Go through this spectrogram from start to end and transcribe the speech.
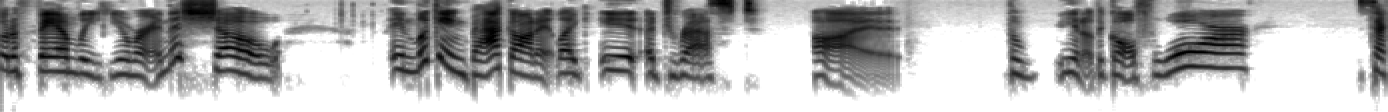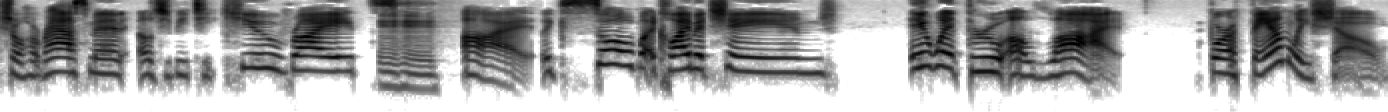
sort of family humor. And this show, in looking back on it, like it addressed, uh, the, you know, the Gulf War, sexual harassment, LGBTQ rights, Mhm. uh, like so much climate change. It went through a lot for a family show.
